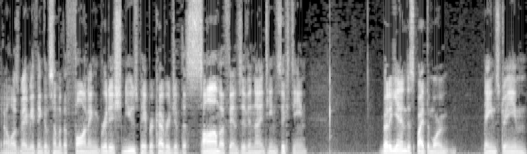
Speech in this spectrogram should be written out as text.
It almost made me think of some of the fawning British newspaper coverage of the Somme offensive in 1916. But again, despite the more mainstream,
